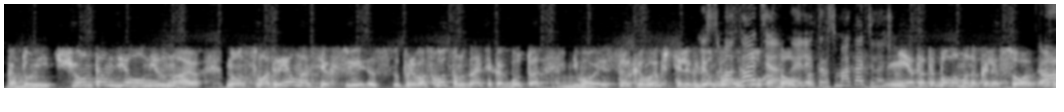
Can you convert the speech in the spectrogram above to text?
который, что он там делал, не знаю, но он смотрел на всех с, с превосходством, знаете, как будто его из цирка выпустили, где на он по куполу самокате? катался. На электросамокате? На чем? Нет, это было моноколесо. Это А,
